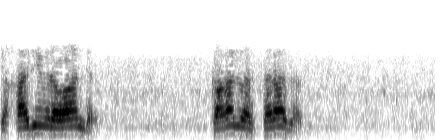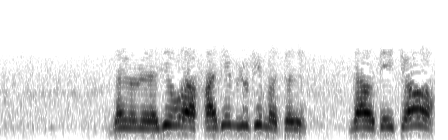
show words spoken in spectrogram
چې خادم روان ده کاغذ ور سره ده دا امام نظیر او خادم لوټي متول دا وته چا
